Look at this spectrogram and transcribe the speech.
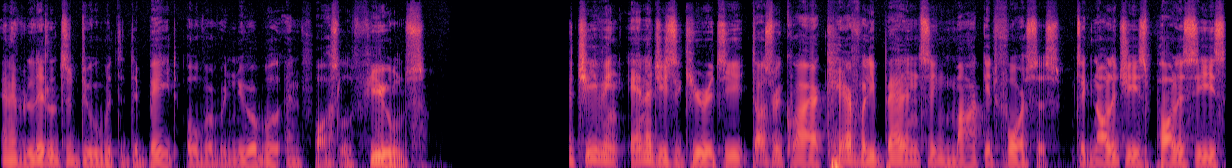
and have little to do with the debate over renewable and fossil fuels. Achieving energy security does require carefully balancing market forces, technologies, policies,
